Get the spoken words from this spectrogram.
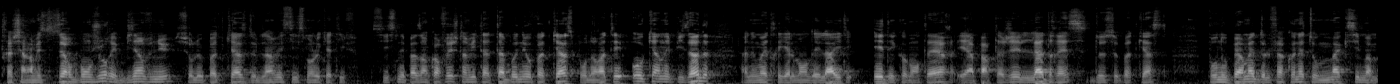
Très cher investisseur, bonjour et bienvenue sur le podcast de l'investissement locatif. Si ce n'est pas encore fait, je t'invite à t'abonner au podcast pour ne rater aucun épisode, à nous mettre également des likes et des commentaires et à partager l'adresse de ce podcast pour nous permettre de le faire connaître au maximum.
